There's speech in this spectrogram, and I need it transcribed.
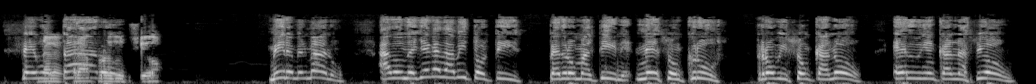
Se votaron. producción. Mire, mi hermano, a donde llega David Ortiz, Pedro Martínez, Nelson Cruz, Robinson Cano, Edwin Encarnación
